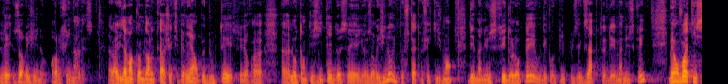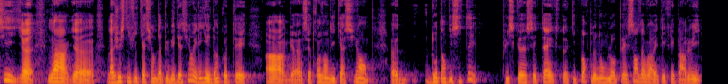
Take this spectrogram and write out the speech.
les originaux, originales. Alors évidemment, comme dans le cas shakespearien, on peut douter sur euh, euh, l'authenticité de ces originaux. Ils peuvent être effectivement des manuscrits de Lope ou des copies plus exactes des manuscrits. Mais on voit qu'ici, la, la justification de la publication est liée d'un côté à cette revendication euh, d'authenticité puisque ces textes qui portent le nom de Lope sans avoir été écrits par lui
